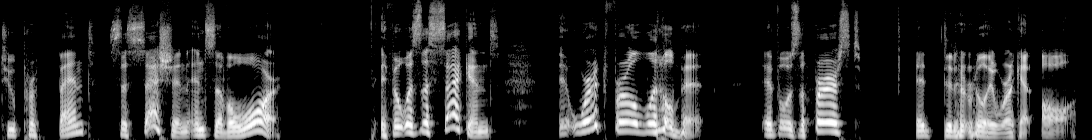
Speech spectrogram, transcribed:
to prevent secession and civil war. If it was the second, it worked for a little bit. If it was the first, it didn't really work at all.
